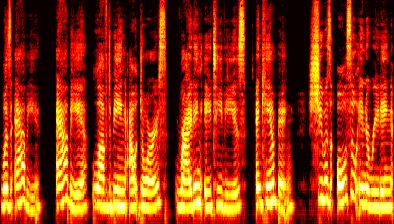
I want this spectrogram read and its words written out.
was Abby. Abby loved being outdoors, riding ATVs, and camping. She was also into reading,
